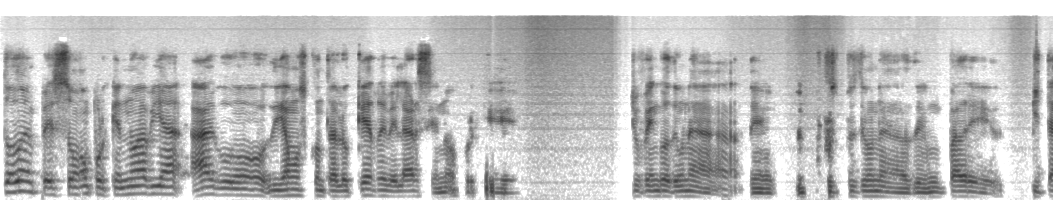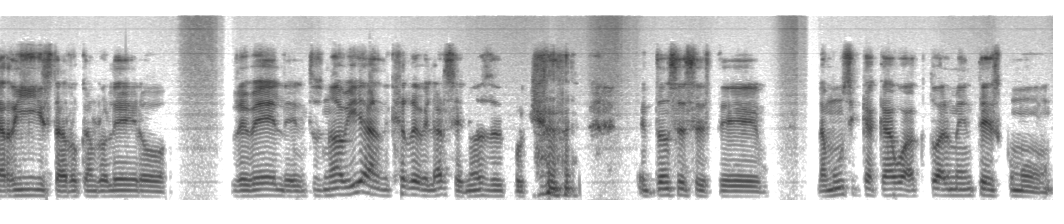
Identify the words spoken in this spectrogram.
todo empezó porque no había algo, digamos, contra lo que rebelarse, ¿no? Porque yo vengo de una, de, pues, pues, de una, de un padre guitarrista, rock and rollero, rebelde, entonces no había que rebelarse, ¿no? Porque, entonces, este, la música que hago actualmente es como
